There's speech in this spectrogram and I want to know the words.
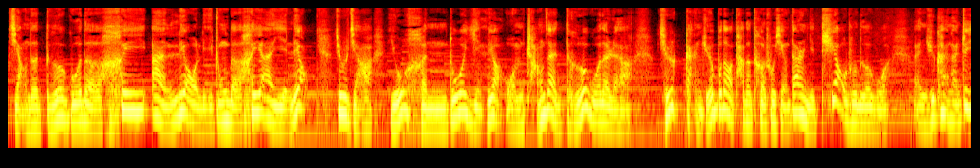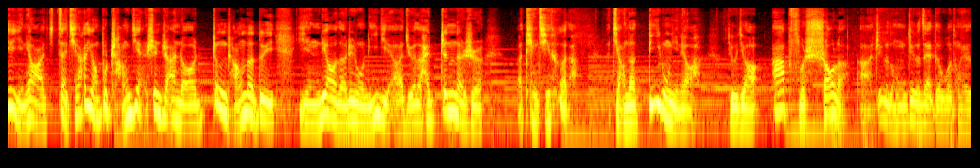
讲的德国的黑暗料理中的黑暗饮料，就是讲啊，有很多饮料，我们常在德国的人啊，其实感觉不到它的特殊性，但是你跳出德国，哎，你去看看这些饮料啊，在其他地方不常见，甚至按照正常的对饮料的这种理解啊，觉得还真的是啊挺奇特的。讲的第一种饮料啊，就叫 a p f s h o l e r 啊，这个东这个在德国同学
